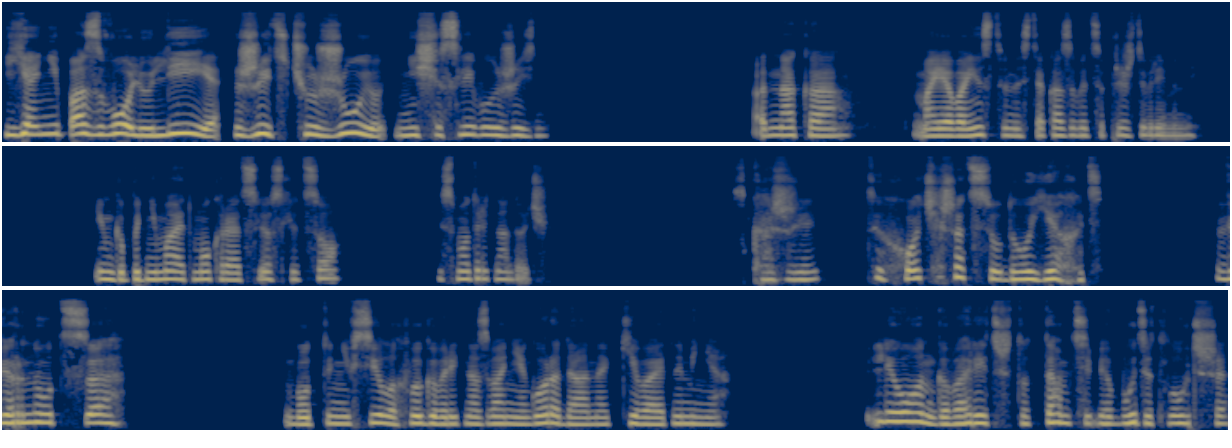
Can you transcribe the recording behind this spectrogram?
я не позволю Лие жить чужую, несчастливую жизнь. Однако моя воинственность оказывается преждевременной. Инга поднимает мокрое от слез лицо и смотрит на дочь. «Скажи, ты хочешь отсюда уехать? Вернуться?» Будто не в силах выговорить название города, она кивает на меня. Леон говорит, что там тебе будет лучше.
